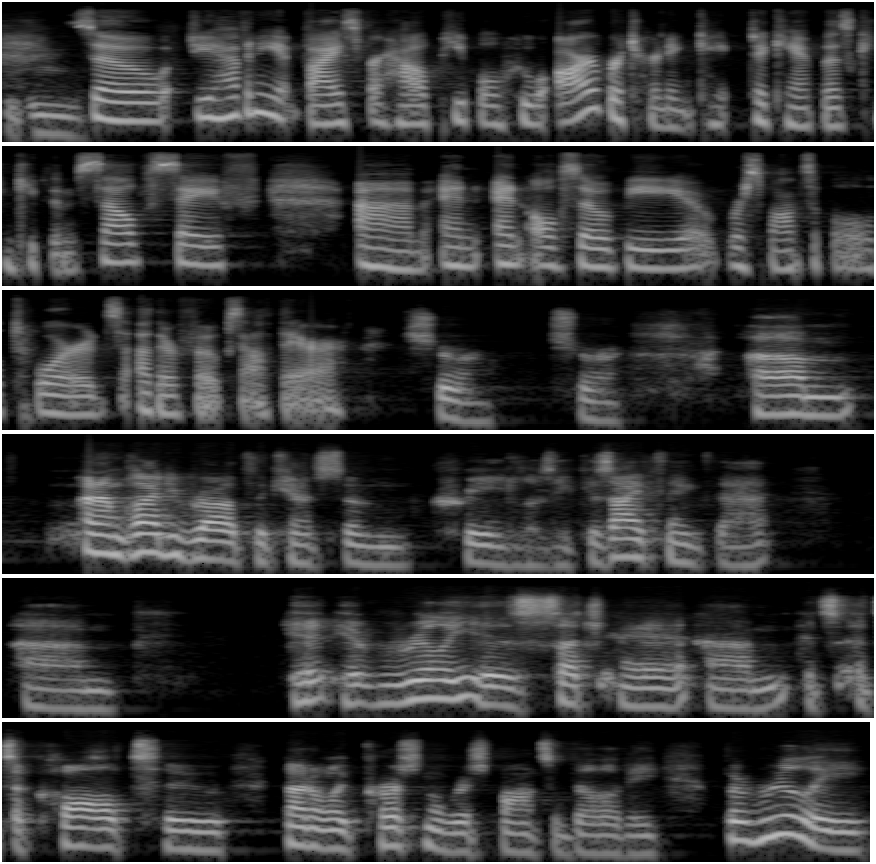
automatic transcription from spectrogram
Mm-hmm. So, do you have any advice for how people who are returning ca- to campus can keep themselves safe um, and and also be responsible towards other folks out there? Sure, sure. Um, and I'm glad you brought up the Capstone Creed, Lizzie, because I think that um, it, it really is such a um, it's it's a call to not only personal responsibility, but really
